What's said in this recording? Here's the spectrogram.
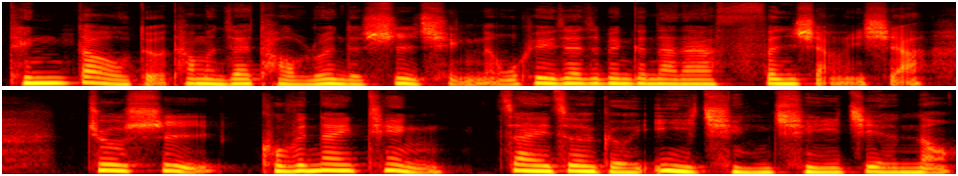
听到的他们在讨论的事情呢，我可以在这边跟大家分享一下。就是 COVID-19 在这个疫情期间呢。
